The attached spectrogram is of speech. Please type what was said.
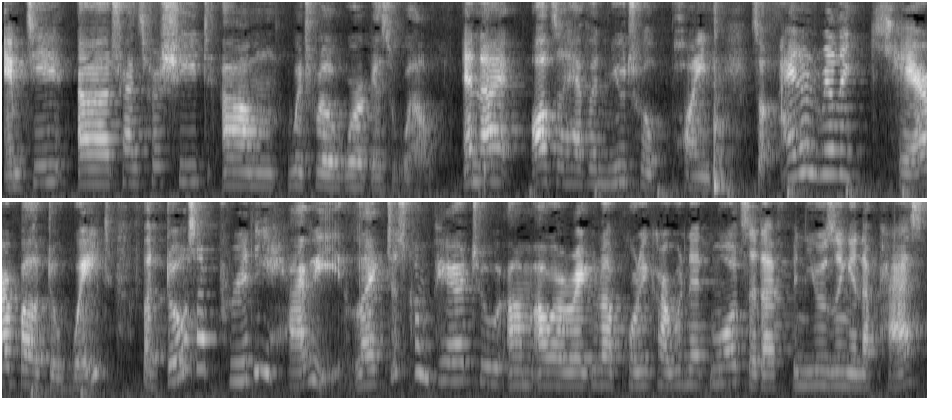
empty uh, transfer sheet um, which will work as well. And I also have a neutral point. So I don't really care about the weight but those are pretty heavy. Like just compared to um, our regular polycarbonate molds that I've been using in the past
